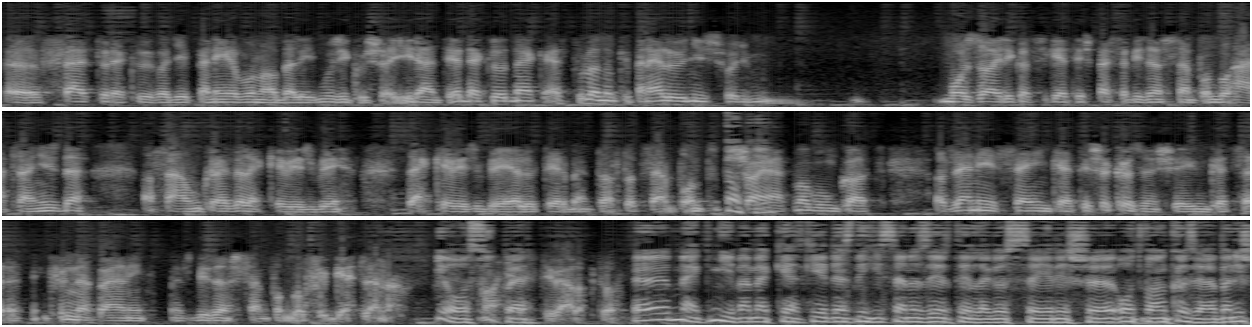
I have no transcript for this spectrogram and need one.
ö, feltörekvő vagy éppen élvonalbeli muzsikusai iránt érdeklődnek. Ez tulajdonképpen előny is, hogy most zajlik a sziget, és persze bizonyos szempontból hátrány is, de a számunkra ez a legkevésbé, legkevésbé előtérben tartott szempont. Oké. Saját magunkat, a zenészeinket és a közönségünket szeretnénk ünnepelni, ez bizonyos szempontból független a Jó, szuper. fesztiváloktól. Meg, nyilván meg kell kérdezni, hiszen azért tényleg összeér, és ott van közelben is.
